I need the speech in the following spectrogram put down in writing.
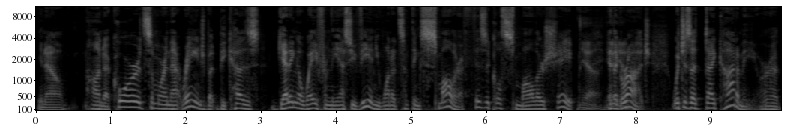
you know, Honda Accord, somewhere in that range. But because getting away from the SUV and you wanted something smaller, a physical, smaller shape Yeah, in the yeah. garage, which is a dichotomy or a,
